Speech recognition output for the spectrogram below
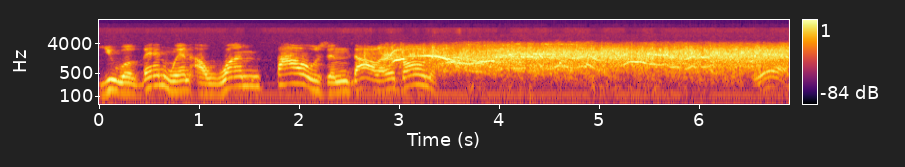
you will then win a $1,000 bonus. Yes.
